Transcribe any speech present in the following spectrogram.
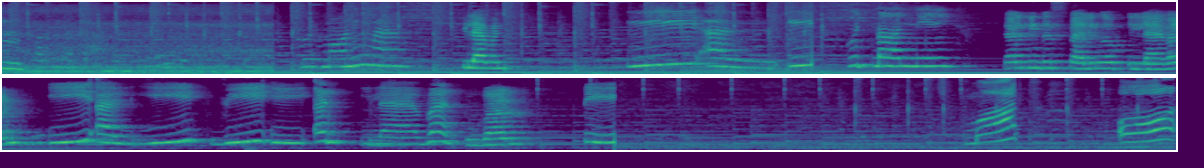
Hmm. Good morning, man. Eleven. E L E. Good morning. Tell me the spelling of eleven. 12 T. Moth O.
